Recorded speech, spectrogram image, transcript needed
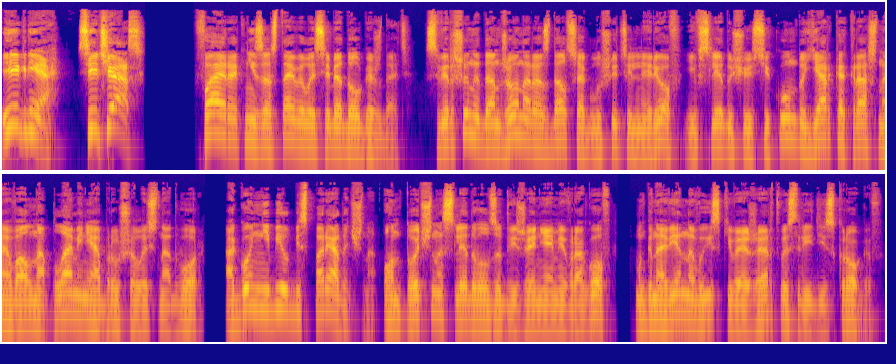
«Игния! Сейчас!» Файрет не заставила себя долго ждать. С вершины донжона раздался оглушительный рев, и в следующую секунду ярко-красная волна пламени обрушилась на двор. Огонь не бил беспорядочно, он точно следовал за движениями врагов, мгновенно выискивая жертвы среди скрогов.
